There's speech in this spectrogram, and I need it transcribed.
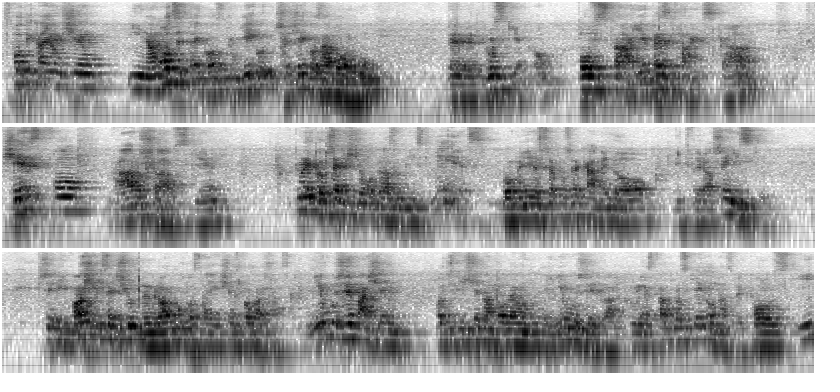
Spotykają się i na mocy tego z drugiego i trzeciego zaboru e, pruskiego powstaje bez Gdańska księstwo warszawskie, którego częścią od razu Mińsk nie jest, bo my jeszcze poczekamy do bitwy raszyńskiej. Czyli w 807 roku powstaje Księstwo Warszawskie. Nie używa się, oczywiście Napoleon tutaj nie używa Królestwa Polskiego, nazwy Polski.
